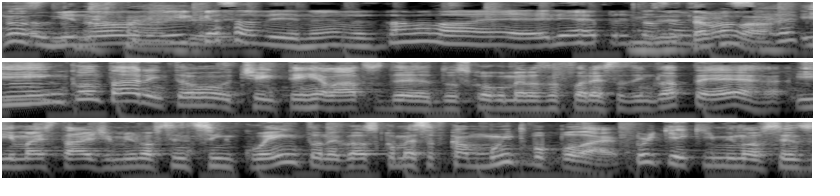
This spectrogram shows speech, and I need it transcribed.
Nos- O gnomo ninguém quer saber, né? Mas tava lá, é, ele é a representação Mas ele tava disso. lá. E encontraram, então, tem relatos de- dos cogumelos na floresta da Inglaterra. E mais tarde, em 1950, o negócio começa a ficar muito popular. Por que que em 1900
